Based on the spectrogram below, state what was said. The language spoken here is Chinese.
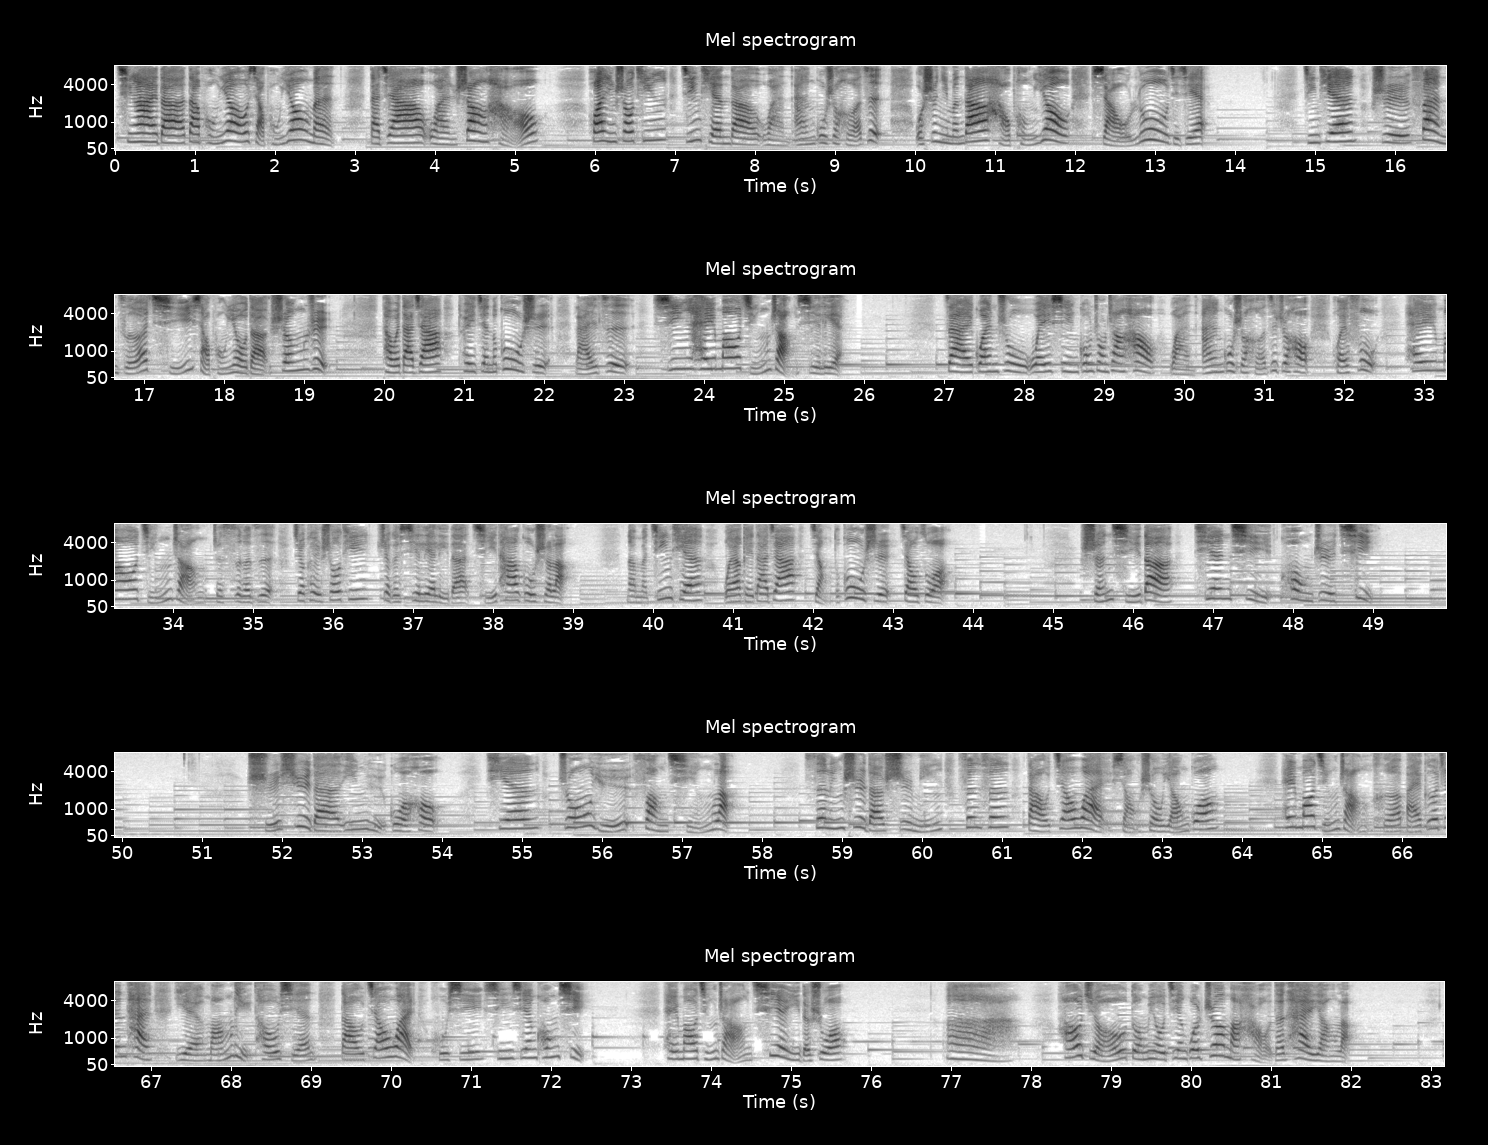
亲爱的，大朋友、小朋友们，大家晚上好！欢迎收听今天的晚安故事盒子，我是你们的好朋友小鹿姐姐。今天是范泽奇小朋友的生日，他为大家推荐的故事来自《新黑猫警长》系列。在关注微信公众账号“晚安故事盒子”之后，回复“黑猫警长”这四个字，就可以收听这个系列里的其他故事了。那么今天我要给大家讲的故事叫做《神奇的天气控制器》。持续的阴雨过后。天终于放晴了，森林市的市民纷纷到郊外享受阳光。黑猫警长和白鸽侦探也忙里偷闲，到郊外呼吸新鲜空气。黑猫警长惬意地说：“啊，好久都没有见过这么好的太阳了，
